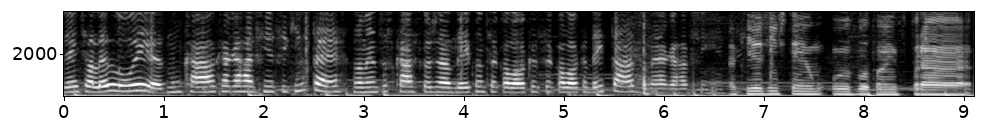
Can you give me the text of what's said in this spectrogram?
Gente, aleluia! Num carro que a garrafinha fica em pé. Pelo menos os carros que eu já andei, quando você coloca, você coloca deitado, né, a garrafinha. Aqui a gente tem os botões para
